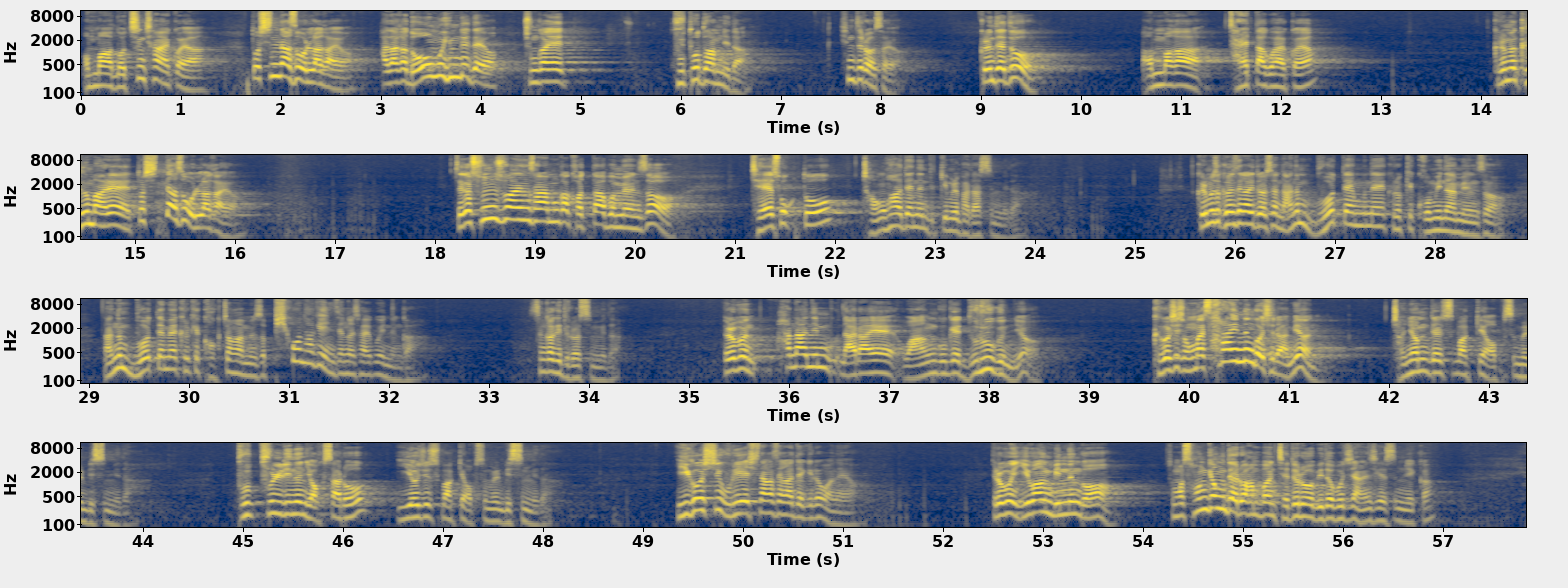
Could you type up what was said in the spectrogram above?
엄마가 너 칭찬할 거야. 또 신나서 올라가요. 하다가 너무 힘들대요. 중간에 구토도 합니다. 힘들어서요. 그런데도 엄마가 잘했다고 할 거야? 그러면 그 말에 또 신나서 올라가요. 제가 순수한 사람과 걷다 보면서 제 속도 정화되는 느낌을 받았습니다. 그러면서 그런 생각이 들어서 나는 무엇 때문에 그렇게 고민하면서 나는 무엇 때문에 그렇게 걱정하면서 피곤하게 인생을 살고 있는가 생각이 들었습니다. 여러분, 하나님 나라의 왕국의 누룩은요, 그것이 정말 살아있는 것이라면 전염될 수밖에 없음을 믿습니다. 부풀리는 역사로 이어질 수밖에 없음을 믿습니다. 이것이 우리의 신앙생활 되기를 원해요. 여러분, 이왕 믿는 거 정말 성경대로 한번 제대로 믿어보지 않으시겠습니까?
